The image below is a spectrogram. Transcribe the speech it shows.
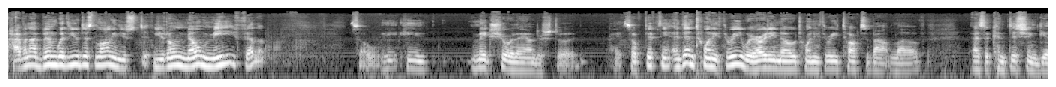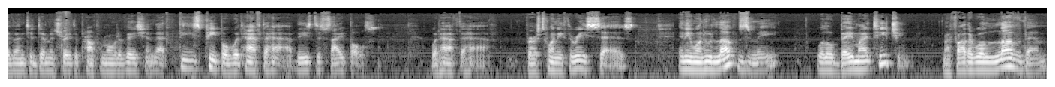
Haven't I been with you this long and you st- you don't know me, Philip? So he, he makes sure they understood. Right? So 15, and then 23, we already know 23 talks about love as a condition given to demonstrate the proper motivation that these people would have to have, these disciples would have to have. Verse 23 says, Anyone who loves me will obey my teaching. My Father will love them,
